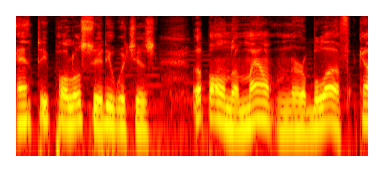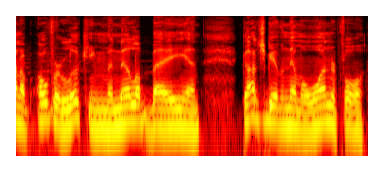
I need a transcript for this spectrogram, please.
Antipolo City, which is up on the mountain or a bluff, kind of overlooking Manila Bay. And God's given them a wonderful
